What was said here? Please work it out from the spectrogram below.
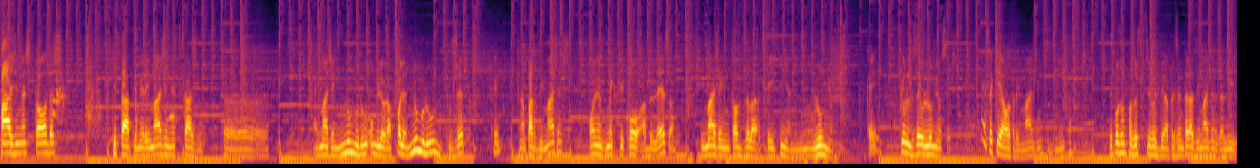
páginas todas. Aqui está a primeira imagem, nesse caso uh, a imagem número 1, ou melhor, a folha número 1 do projeto, okay? na parte de imagens. Olhem como é que ficou a beleza, imagem toda ela feitinha no Lumion, ok? Aqui eu usei o Lumion 6. Essa aqui é a outra imagem, bonita. Depois vamos fazer o possível de apresentar as imagens ali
